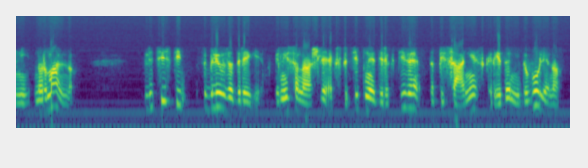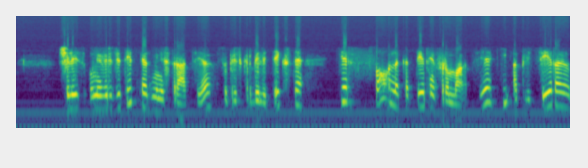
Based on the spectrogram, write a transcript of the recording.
ni normalno. Policisti so bili v zadregi, ker niso našli eksplicitne direktive, da pisanje skreda ni dovoljeno. Šele iz univerzitetne administracije so priskrbeli tekste, kjer so nekatere informacije, ki aplicirajo,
